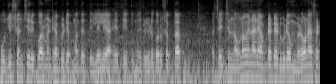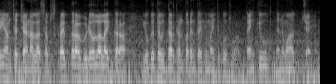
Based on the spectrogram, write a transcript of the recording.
पोझिशनची रिक्वायरमेंट ह्या पी डी एफमध्ये दिलेली आहे. ते तुम्ही रीड करू शकतात. असेच नवनवीन आणि अपडेटेड व्हिडिओ मिळवण्यासाठी आमच्या चॅनलला सबस्क्राईब करा. व्हिडिओला लाईक करा. योग्य त्या विद्यार्थ्यांपर्यंत ही माहिती पोहोचवा. थँक्यू धन्यवाद. जय हिंद.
